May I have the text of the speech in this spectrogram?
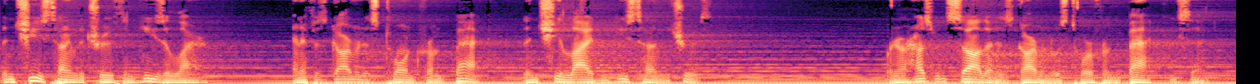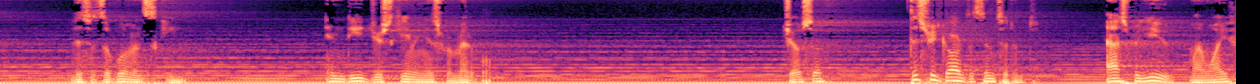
then she is telling the truth and he's a liar. And if his garment is torn from the back, then she lied and he's telling the truth. When her husband saw that his garment was torn from the back, he said, This is a woman's scheme. Indeed, your scheming is formidable. Joseph, disregard this incident. As for you, my wife,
